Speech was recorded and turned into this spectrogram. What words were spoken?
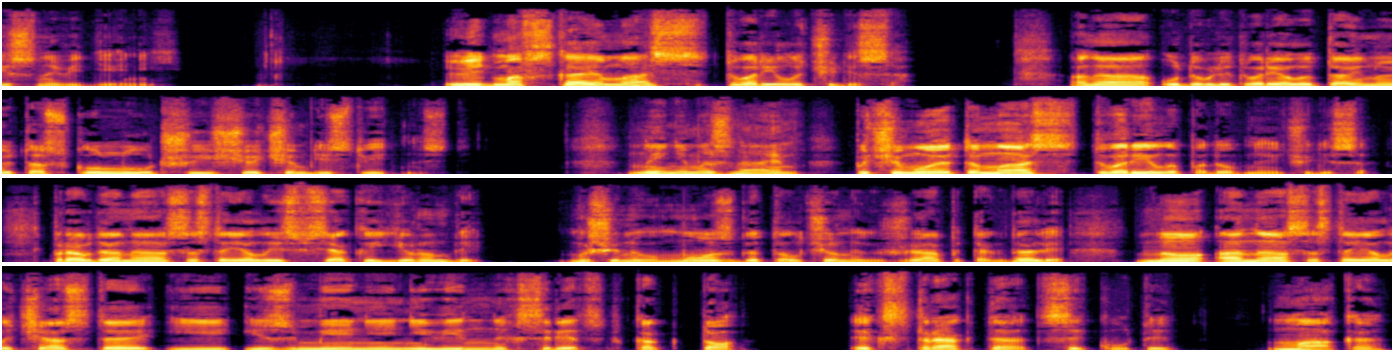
и сновидений. Ведьмовская мазь творила чудеса. Она удовлетворяла тайную тоску лучше еще, чем действительность. Ныне мы знаем, почему эта мазь творила подобные чудеса. Правда, она состояла из всякой ерунды мышиного мозга, толченых жаб и так далее, но она состояла часто и из менее невинных средств, как то экстракта цикуты, мака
